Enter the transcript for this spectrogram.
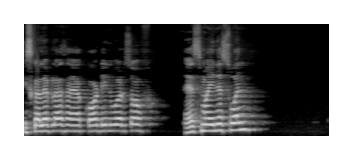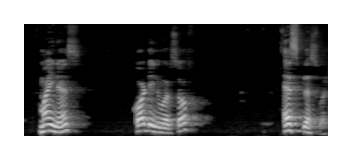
इसका लेप्लास आया cot inverse of s minus one minus cot inverse of s plus one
